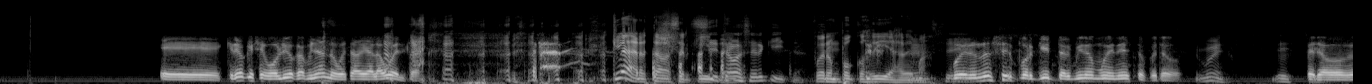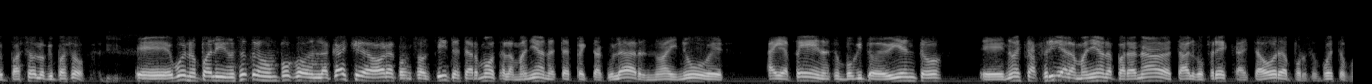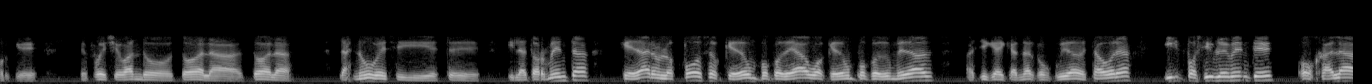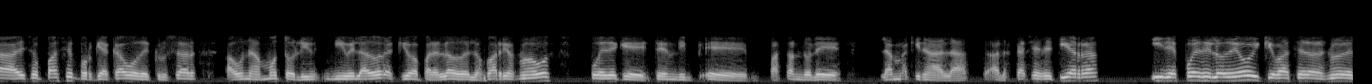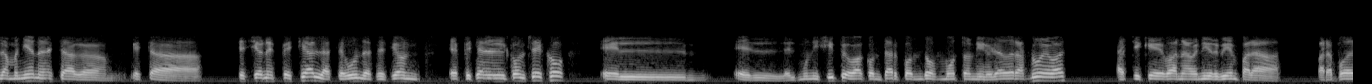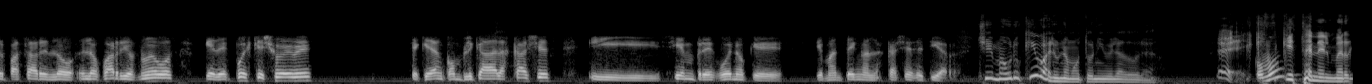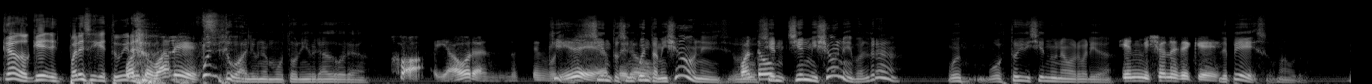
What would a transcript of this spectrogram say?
Eh, creo que se volvió caminando porque estaba ahí a la vuelta. claro, estaba cerquita. Sí, estaba cerquita. Fueron Sí. pocos días, además. Sí. Bueno, no sé por qué terminamos en esto, pero Bueno. Este, pero pasó lo que pasó. Eh, bueno, Pali, nosotros un poco en la calle, ahora con solcito, está hermosa la mañana, está espectacular, no hay nubes, hay apenas un poquito de viento. Eh, no está fría la mañana para nada, está algo fresca esta hora, por supuesto, porque se fue llevando la, todas las, las nubes y, este, y la tormenta. Quedaron los pozos, quedó un poco de agua, quedó un poco de humedad, así que hay que andar con cuidado a esta hora. Y posiblemente, ojalá eso pase, porque acabo de cruzar a una moto niveladora que iba para el lado de los barrios nuevos. Puede que estén eh, pasándole la máquina a las, a las calles de tierra. Y después de lo de hoy, que va a ser a las 9 de la mañana, esta, esta sesión especial, la segunda sesión especial en el Consejo, el, el, el municipio va a contar con dos motoniveladoras nuevas, así que van a venir bien para, para poder pasar en, lo- en los barrios nuevos, que después que llueve se quedan complicadas las calles y siempre es bueno que, que mantengan las calles de tierra. Che, Mauro, ¿qué vale una motoniveladora? Eh, ¿Cómo? ¿Qué está en el mercado? ¿Qué? Parece que estuviera... ¿Cuánto vale? ¿Cuánto vale una motoniveladora? Y ahora no tengo ni idea. 150 pero millones. ¿O ¿Cuánto? 100, 100 millones valdrá? ¿O, es- o estoy diciendo una barbaridad? ¿100 millones de qué? De pesos, Mauro.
